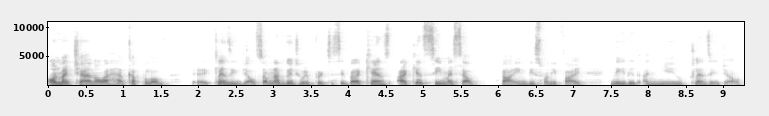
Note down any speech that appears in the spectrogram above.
on my channel. I have a couple of uh, cleansing gels, so I'm not going to repurchase it, but I can I can see myself buying this one if I needed a new cleansing gel.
